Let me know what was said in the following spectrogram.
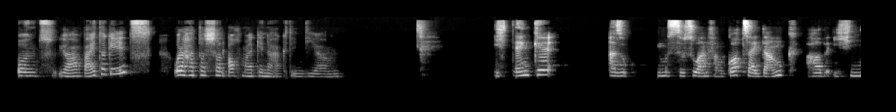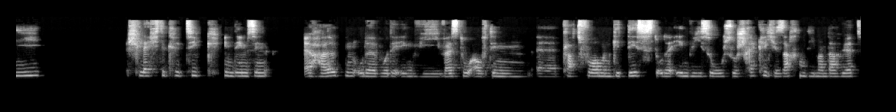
und ja, weiter geht's? Oder hat das schon auch mal genagt in dir? Ich denke, also ich muss so anfangen, Gott sei Dank habe ich nie schlechte Kritik in dem Sinn erhalten oder wurde irgendwie, weißt du, auf den äh, Plattformen gedisst oder irgendwie so, so schreckliche Sachen, die man da hört,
